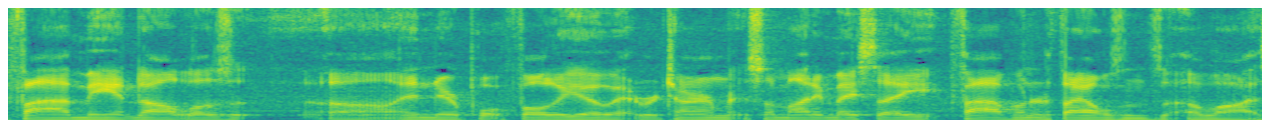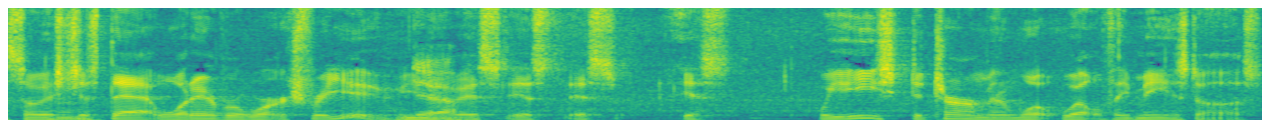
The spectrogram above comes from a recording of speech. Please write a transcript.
five million dollars uh, in their portfolio at retirement. Somebody may say five hundred thousand's a lot. So it's just that whatever works for you. you Yeah. know, it's it's it's it's we each determine what wealthy means to us.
